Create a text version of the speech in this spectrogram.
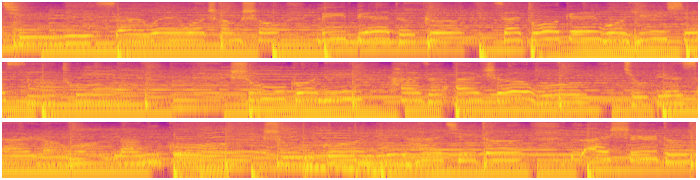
请你再为我唱首离别的歌，再多给我一些洒脱。如果你还在爱着我，就别再让我难过。如果你还记得来时的路，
